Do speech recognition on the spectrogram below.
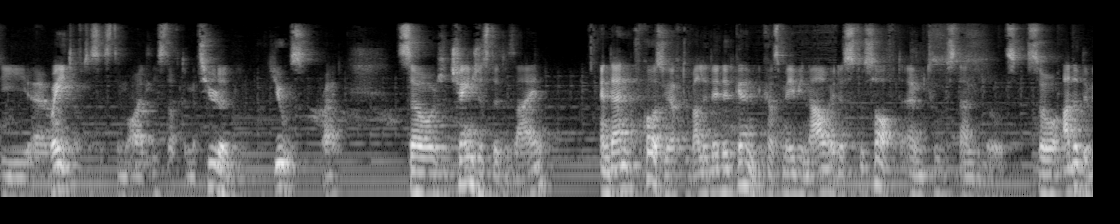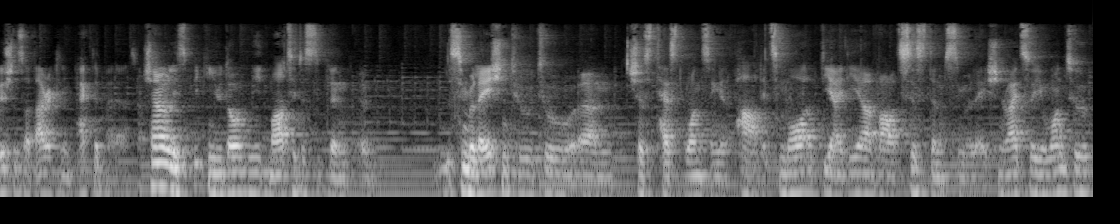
the uh, weight of the system, or at least of the material we use, right? So he changes the design. And then, of course, you have to validate it again because maybe now it is too soft and um, to withstand the loads. So other divisions are directly impacted by that. Generally speaking, you don't need multidiscipline uh, simulation to, to um, just test one single part. It's more the idea about system simulation, right? So you want to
